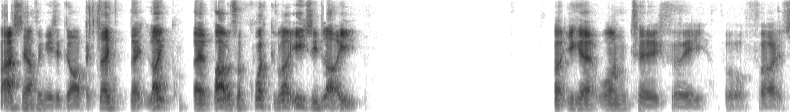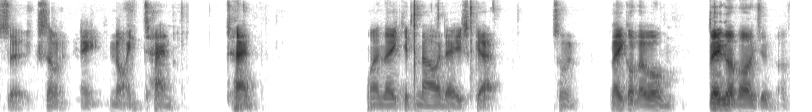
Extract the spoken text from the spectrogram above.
personally, I think he's a garbage. They, they like uh, that was a quick, like easy light, but you get one, two, three, four, five, six, seven, eight, nine, ten, ten. When they could nowadays get something they got their own bigger version of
